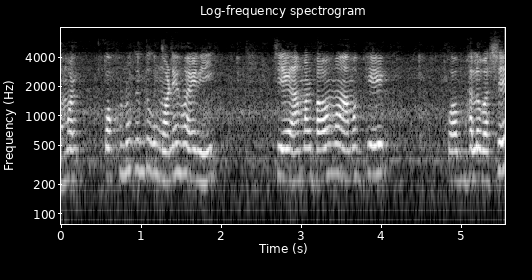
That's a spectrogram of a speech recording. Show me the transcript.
আমার কখনো কিন্তু মনে হয়নি যে আমার বাবা মা আমাকে কম ভালোবাসে।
